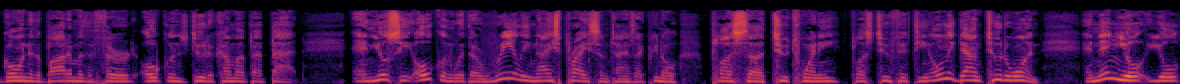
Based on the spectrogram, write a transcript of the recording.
going to the bottom of the third. Oakland's due to come up at bat, and you'll see Oakland with a really nice price sometimes, like you know, plus uh, two twenty, plus two fifteen, only down two to one, and then you'll you'll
